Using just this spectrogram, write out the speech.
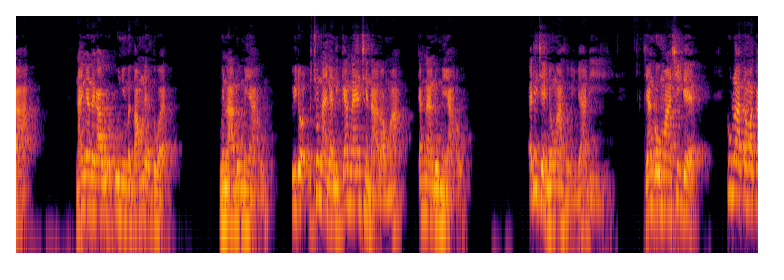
ကနိုင်ငံတကာကိုအကူအညီမတောင်းတဲ့အတွက်ဝင်လာလို့မရဘူးပြီးတော့တချို့နိုင်ငံတွေကန့်လန်းချင်တာတော့မှကန့်လန်းလို့မရဘူးအဲ့ဒီချိန်တုန်းကဆိုရင်ဗျာဒီရန်ကုန်မှာရှိတဲ့ကုလသမဂ္ဂ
